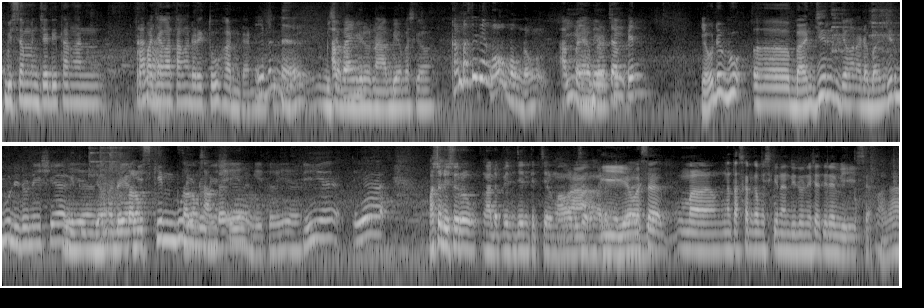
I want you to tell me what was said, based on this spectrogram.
bisa menjadi tangan perpanjangan tangan dari Tuhan kan? Iya bener. Bisa apa yang, manggil nabi apa segala kan pasti dia ngomong dong apa Iya, yang dia berarti- ucapin. ya udah bu eh, banjir jangan ada banjir bu di Indonesia gitu. Iya. jangan ada yang Tolong- miskin bu di tolong Indonesia. sampein gitu iya. Iya iya masa disuruh ngadepin jin kecil mau disuruh Nah, ngadepin iya masa mengentaskan kemiskinan di Indonesia tidak bisa. Makanya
